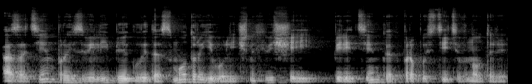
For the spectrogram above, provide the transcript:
а затем произвели беглый досмотр его личных вещей перед тем, как пропустить внутрь.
